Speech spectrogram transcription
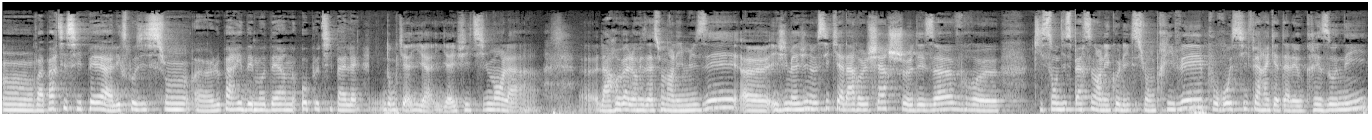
on va participer à l'exposition euh, Le Paris des modernes au Petit Palais. Donc il y a, effectivement la la revalorisation dans les musées et j'imagine aussi qu'il y a la recherche des œuvres qui sont dispersées dans les collections privées pour aussi faire un catalogue raisonné.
